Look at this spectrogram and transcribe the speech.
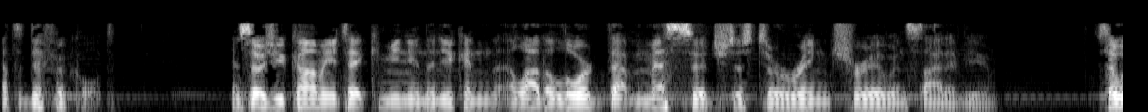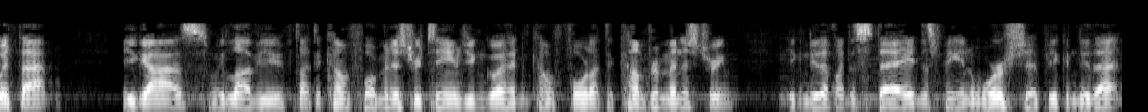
That's difficult. And so as you come and you take communion, then you can allow the Lord that message just to ring true inside of you. So with that, you guys, we love you. If you'd like to come forward, ministry teams, you can go ahead and come forward. You'd like to come for ministry, you can do that. Like to stay, just be in worship, you can do that.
